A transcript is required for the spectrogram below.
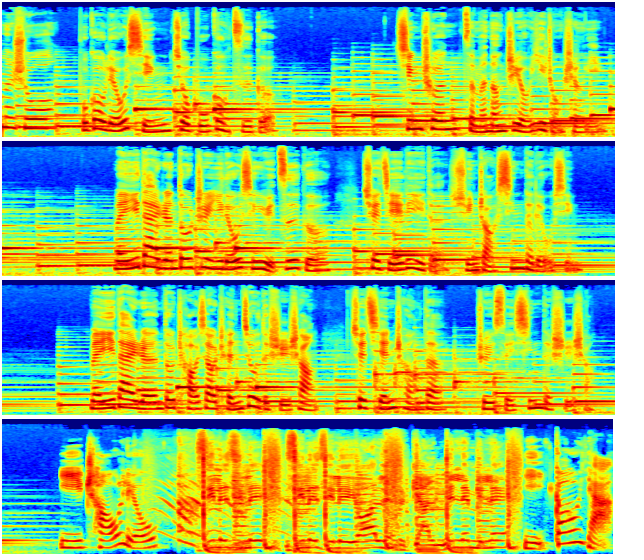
们说不够流行就不够资格。青春怎么能只有一种声音？每一代人都质疑流行与资格，却竭力地寻找新的流行；每一代人都嘲笑陈旧的时尚，却虔诚地追随新的时尚。以潮流，以高雅，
